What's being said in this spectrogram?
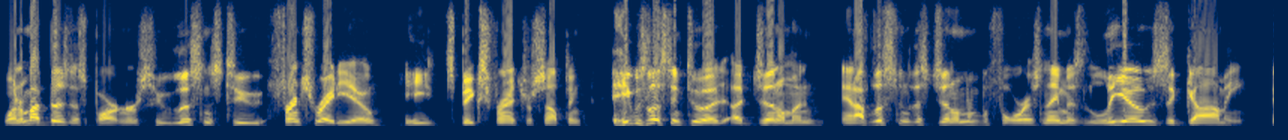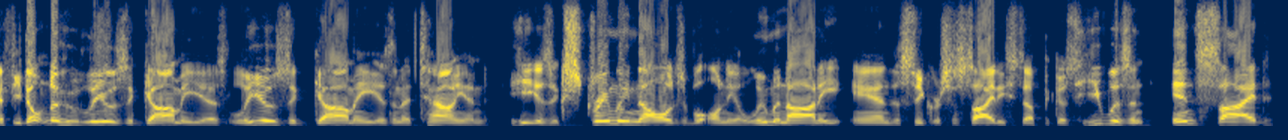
one of my business partners who listens to French radio. He speaks French or something. He was listening to a, a gentleman, and I've listened to this gentleman before. His name is Leo Zagami. If you don't know who Leo Zagami is, Leo Zagami is an Italian. He is extremely knowledgeable on the Illuminati and the secret society stuff because he was an inside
